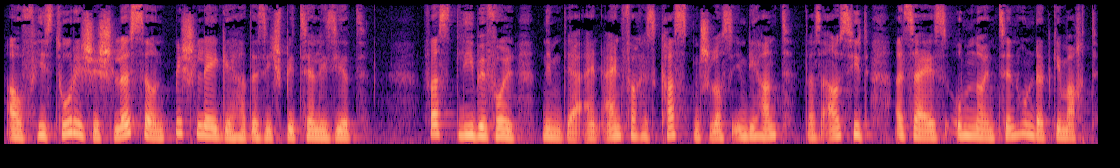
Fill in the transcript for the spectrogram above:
Auf historische Schlösser und Beschläge hat er sich spezialisiert. Fast liebevoll nimmt er ein einfaches Kastenschloss in die Hand, das aussieht, als sei es um 1900 gemacht.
